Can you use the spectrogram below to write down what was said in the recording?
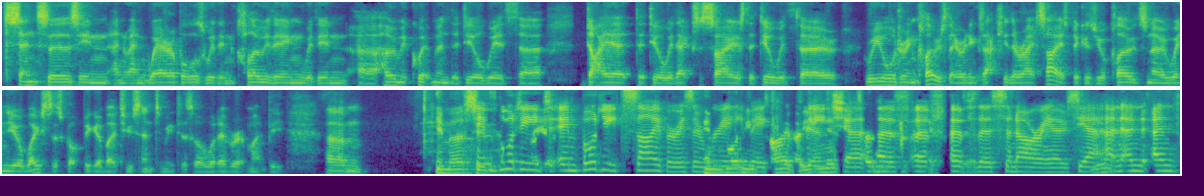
sensors in and, and, wearables within clothing within uh, home equipment that deal with uh, diet that deal with exercise that deal with uh, reordering clothes that are in exactly the right size because your clothes know when your waist has got bigger by two centimeters or whatever it might be. Um, immersive embodied embodied cyber is a embodied really big cyber. feature yeah, of, of of the scenarios yeah. yeah. and and and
